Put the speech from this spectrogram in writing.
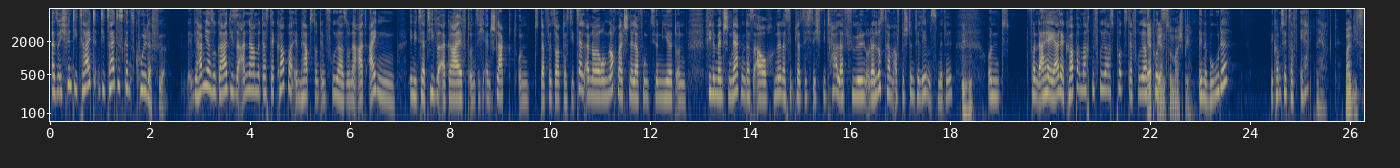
Also ich finde die Zeit, die Zeit ist ganz cool dafür. Wir haben ja sogar diese Annahme, dass der Körper im Herbst und im Frühjahr so eine Art Eigeninitiative ergreift und sich entschlackt und dafür sorgt, dass die Zellerneuerung noch mal schneller funktioniert und viele Menschen merken das auch, ne, dass sie plötzlich sich vitaler fühlen oder Lust haben auf bestimmte Lebensmittel. Und von daher ja, der Körper macht einen Frühjahrsputz, der Frühjahrsputz Erdbeeren zum Beispiel. in eine Bude. Wie kommst du jetzt auf Erdbeeren? Weil die's,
